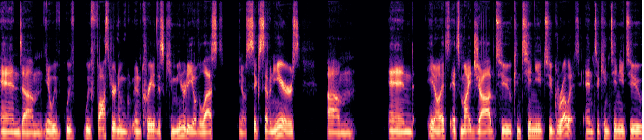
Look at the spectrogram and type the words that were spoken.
And um, you know we've we've we've fostered and, and, created this community over the last you know six seven years, um, and you know it's it's my job to continue to grow it and to continue to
